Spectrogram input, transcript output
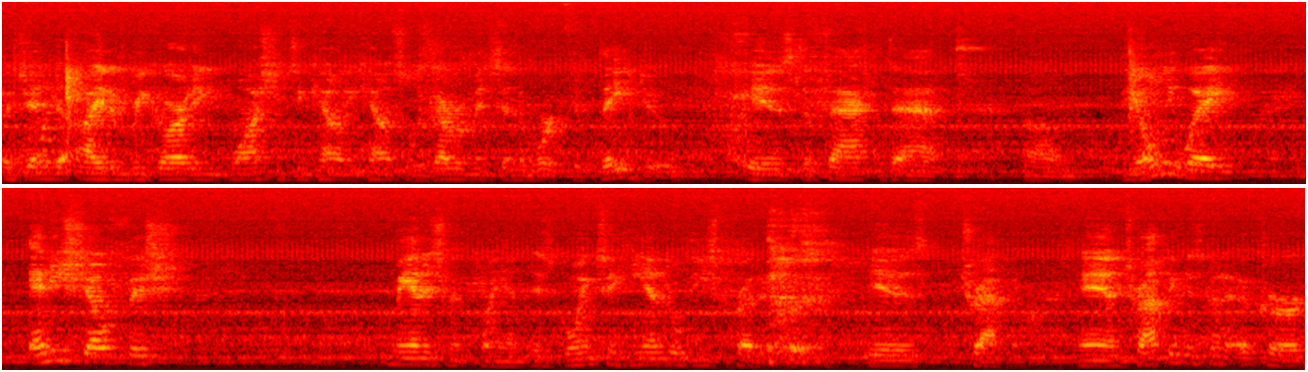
agenda item regarding Washington County Council of Governments and the work that they do, is the fact that um, the only way any shellfish management plan is going to handle these predators is trapping. And trapping is going to occur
